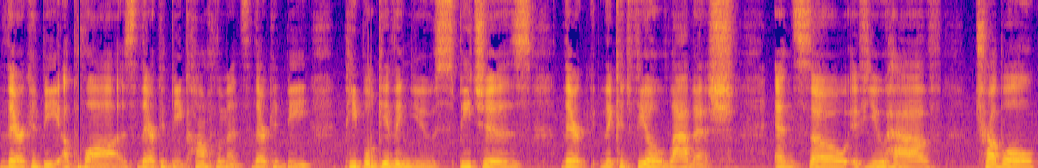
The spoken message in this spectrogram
There could be applause. There could be compliments. There could be people giving you speeches. There, they could feel lavish. And so, if you have trouble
